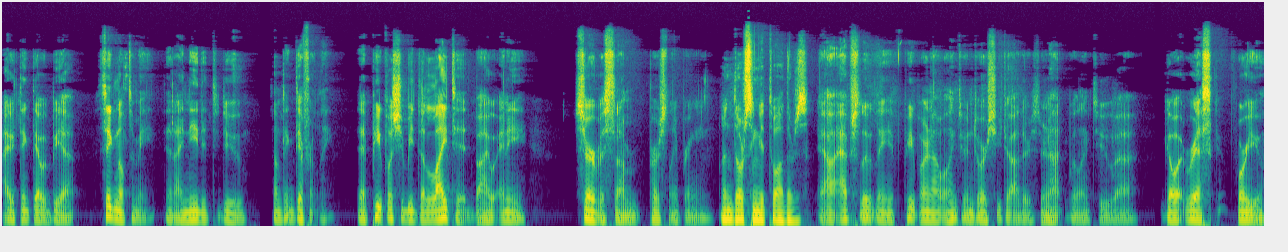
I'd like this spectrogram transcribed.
I think that would be a signal to me that I needed to do something differently. That people should be delighted by any service that I'm personally bringing. Endorsing it to others. Yeah, absolutely. If people are not willing to endorse you to others, they're not willing to uh, go at risk for you.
